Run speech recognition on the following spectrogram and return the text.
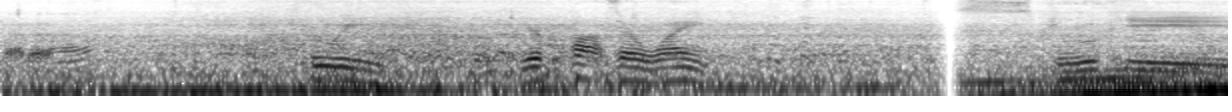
Ta-da. Chewy, your paws are white. Spooky.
